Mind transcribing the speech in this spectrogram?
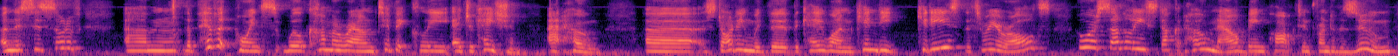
And this is sort of um, the pivot points will come around typically education at home, uh, starting with the, the K1 kindy kiddies, the three year olds, who are suddenly stuck at home now being parked in front of a Zoom.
